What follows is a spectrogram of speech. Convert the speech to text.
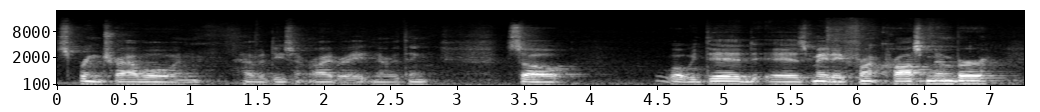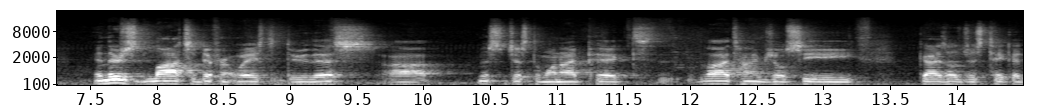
spring travel and have a decent ride rate and everything. So what we did is made a front cross member, and there's lots of different ways to do this. Uh, this is just the one I picked. A lot of times you'll see guys will just take a,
